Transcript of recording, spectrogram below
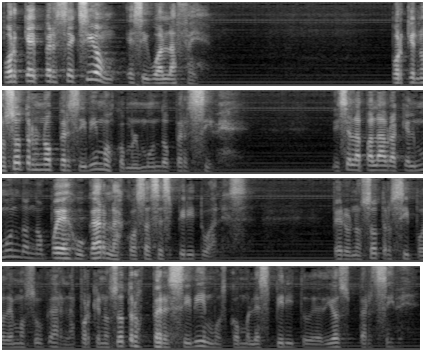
Porque percepción es igual a fe. Porque nosotros no percibimos como el mundo percibe. Dice la palabra que el mundo no puede juzgar las cosas espirituales pero nosotros sí podemos juzgarla, porque nosotros percibimos como el Espíritu de Dios percibe.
